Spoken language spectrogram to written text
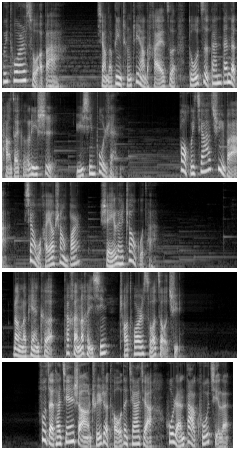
回托儿所吧，想到病成这样的孩子独自单单的躺在隔离室。于心不忍，抱回家去吧。下午还要上班，谁来照顾他？愣了片刻，他狠了狠心，朝托儿所走去。附在他肩上垂着头的佳佳忽然大哭起来：“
